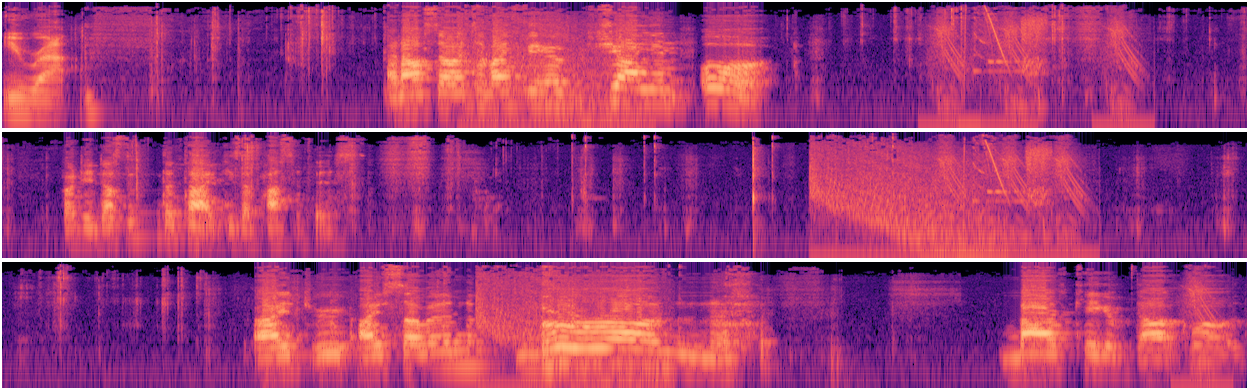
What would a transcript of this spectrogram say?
You rap. And also into my field giant orc. But he doesn't attack, he's a pacifist. I drew I summon Brron Bad King of Dark World.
